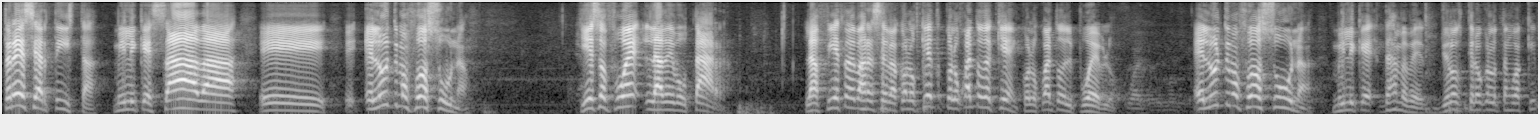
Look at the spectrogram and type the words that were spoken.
13 artistas, Mili Quesada, eh, eh, el último fue Osuna. Y eso fue la de votar. La fiesta de Banreserva. ¿Con los, ¿Con los cuartos de quién? Con los cuartos del pueblo. El último fue Osuna. Mili que, déjame ver, yo lo- creo que lo tengo aquí.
